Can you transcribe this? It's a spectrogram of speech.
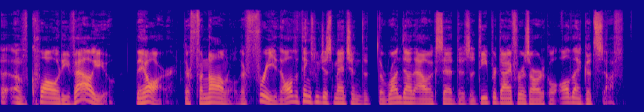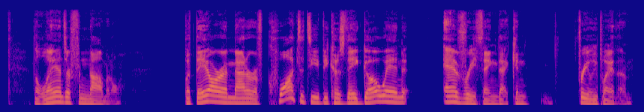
uh, of quality value they are. They're phenomenal. They're free. All the things we just mentioned, the, the rundown Alex said, there's a deeper dive for his article, all that good stuff. The lands are phenomenal, but they are a matter of quantity because they go in everything that can freely play them,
